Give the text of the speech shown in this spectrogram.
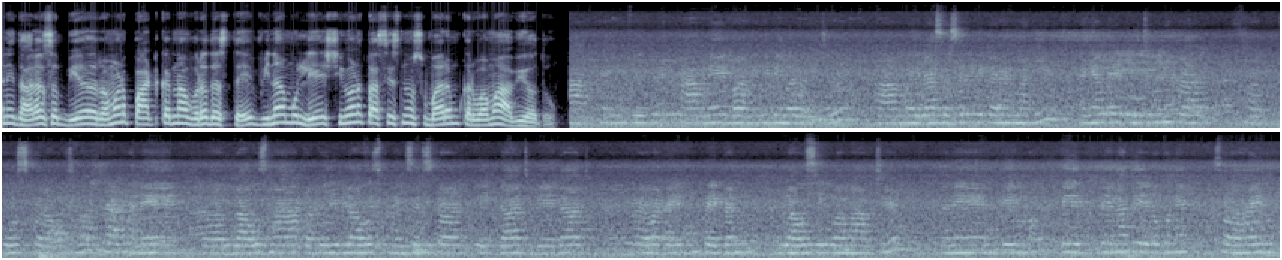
અને ધારાસભ્ય રમણ પાટકરના વરદ હસ્તે વિનામૂલ્યે શિવણ ક્લાસીસનો શુભારંભ કરવામાં આવ્યો હતો. મહિલા સશક્તિકરણમાંથી એક દાજ, બે દાજ, એવા ટાઈપ પેટર્ન બ્લાઉઝ સીવવામાં આવશે. અને તે તેનાથી એ લોકોને સહાયરૂપ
